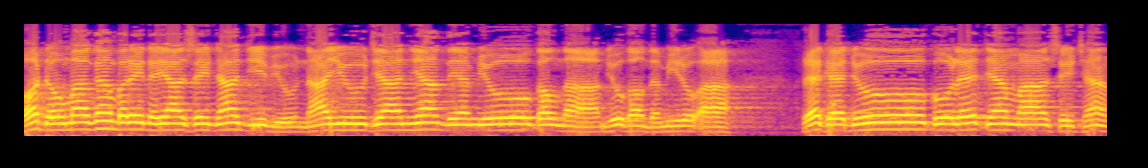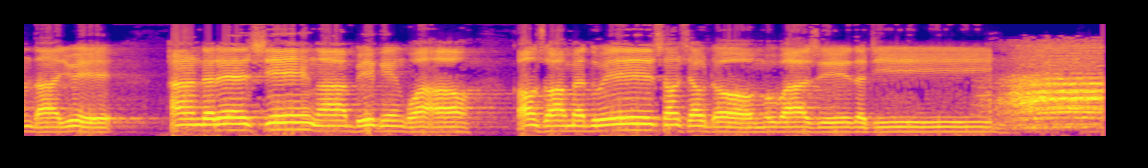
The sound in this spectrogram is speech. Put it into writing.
ဟောတုံမကံပရိတယစိတ်ထားကြည်ပြူနာယူကြညတဲ့မျိုးကောင်းတာမျိုးကောင်းသမီးတို့အားရခတုကိုလည်းကြမ်းမာစိတ်ချမ်းသာ၍အန္တရာယ်ရှင်းငါဘေးကင်းကွာအောင်ကောင်းစွာမသွေးဆောင်းလျှောက်တော်မူပါစေတည်း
